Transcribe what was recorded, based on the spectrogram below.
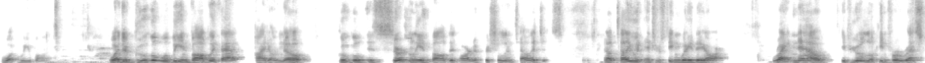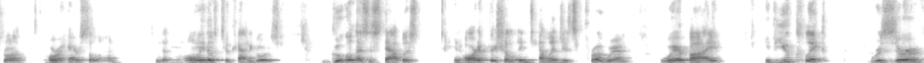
what we want. Whether Google will be involved with that, I don't know. Google is certainly involved in artificial intelligence. And I'll tell you an interesting way they are. Right now, if you're looking for a restaurant or a hair salon, only those two categories, Google has established an artificial intelligence program whereby if you click reserve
